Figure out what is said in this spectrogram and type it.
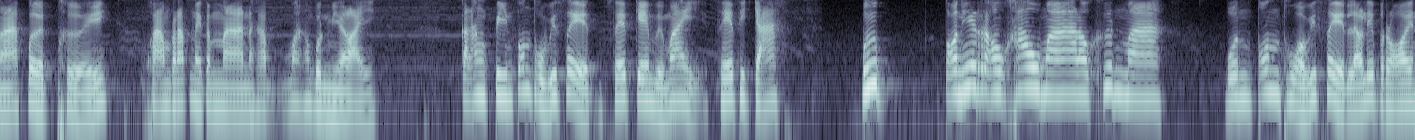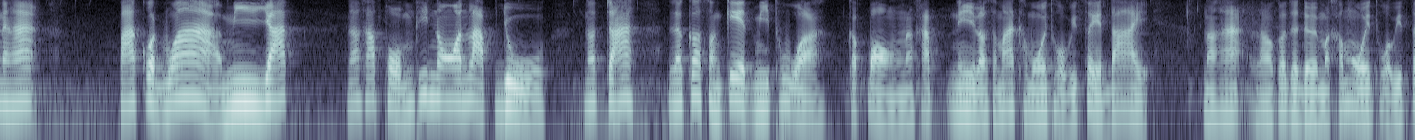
นะเปิดเผยความลับในตำนานนะครับว่าข้างบนมีอะไร กำลังปีนต้นถั่ววิเศษ เซฟเกมหรือไม่ เซฟสิจ๊ะปุ๊บ ตอนนี้เราเข้ามาเราขึ้นมา บนต้นถั่ววิเศษแล้วเรียบร้อยนะฮะ ปรากฏว่ามียักษ์นะครับผมที่นอนหลับอยู่นะจ๊ะ แล้วก็สังเกตมีถั่วกระป๋องนะครับ นี่เราสามารถขโมยถั่ววิเศษได้นะฮะ เราก็จะเดินมาขโมยถั่ววิเศ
